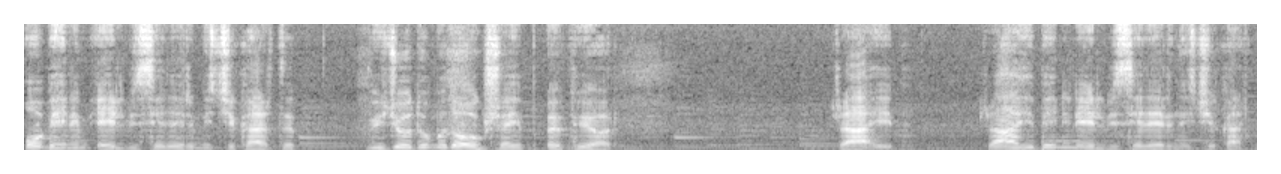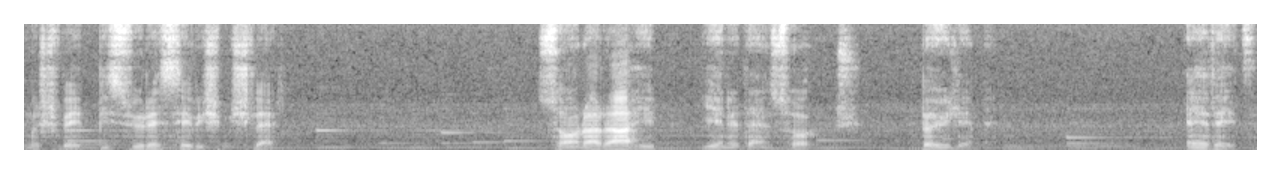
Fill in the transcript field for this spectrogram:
o benim elbiselerimi çıkartıp vücudumu da okşayıp öpüyor. Rahip, rahibenin elbiselerini çıkartmış ve bir süre sevişmişler. Sonra rahip yeniden sormuş. Böyle mi? Evet.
